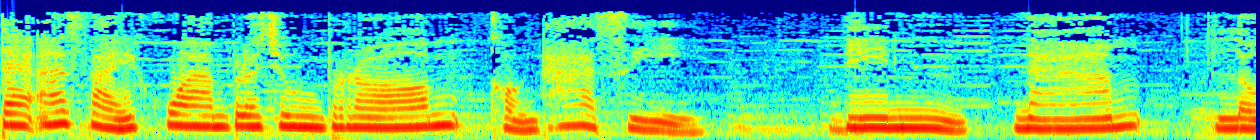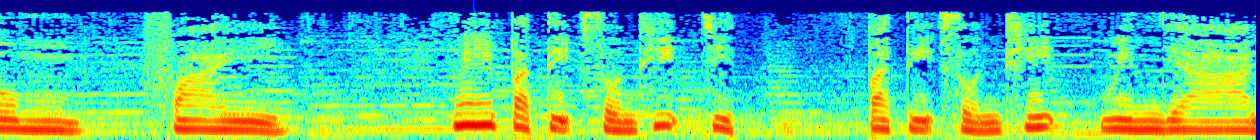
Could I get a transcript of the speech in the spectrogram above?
แต่อาศัยความประชุมพร้อมของธาตุสี่ ดิน น้ำ ลม ไฟ มีปฏิสนธิจิต ปฏิสนธิวิญญาณ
